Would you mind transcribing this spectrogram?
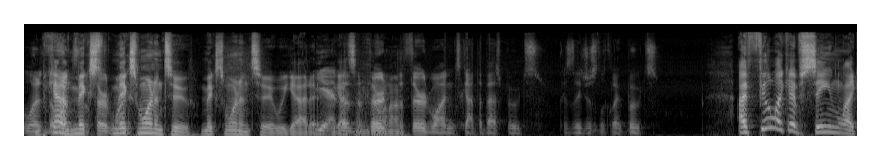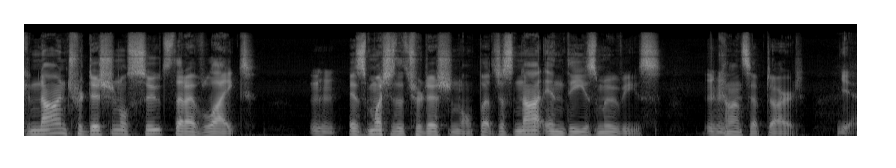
the kind of mix one. mix one and two mix one and two we got it Yeah, we the, got the something third the third one's got the best boots because they just look like boots. I feel like I've seen like non-traditional suits that I've liked Mhm. as much as the traditional, but just not in these movies. Mhm. Concept art. Yeah.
